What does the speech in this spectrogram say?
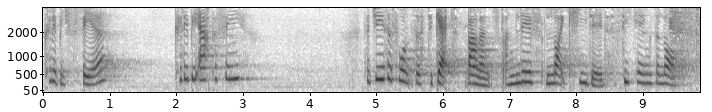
Could it be fear? Could it be apathy? So Jesus wants us to get balanced and live like he did, seeking the lost.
